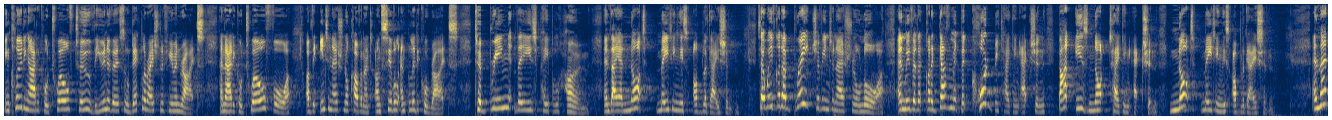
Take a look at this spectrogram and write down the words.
including Article 12.2 of the Universal Declaration of Human Rights and Article 12.4 of the International Covenant on Civil and Political Rights, to bring these people home, and they are not meeting this obligation. So we've got a breach of international law, and we've got a government that could be taking action but is not taking action, not meeting this obligation. And that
